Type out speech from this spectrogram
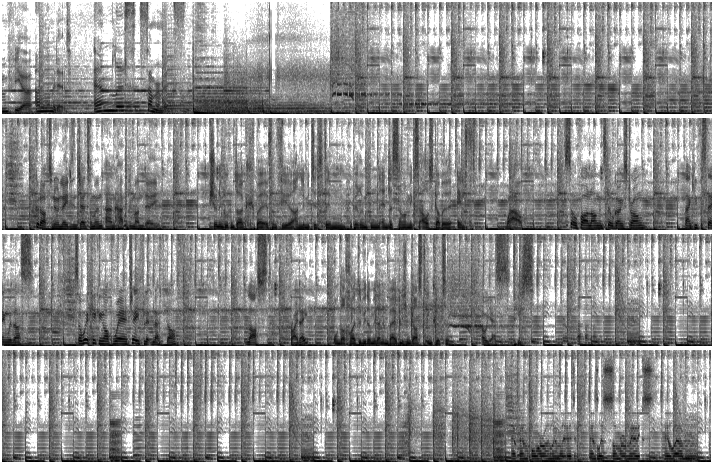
FM4 Unlimited. Endless Summer Mix. Good afternoon, ladies and gentlemen, and happy Monday. Schönen guten Tag bei FM4 Unlimited, dem berühmten Endless Summer Mix Ausgabe 11. Wow. So far along and still going strong. Thank you for staying with us. So we're kicking off where J Flip left off last Friday. Und auch heute wieder mit einem weiblichen Gast in Kürze. Oh yes. Peace. FM4 Unlimited, Endless Summer Mix, 11.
